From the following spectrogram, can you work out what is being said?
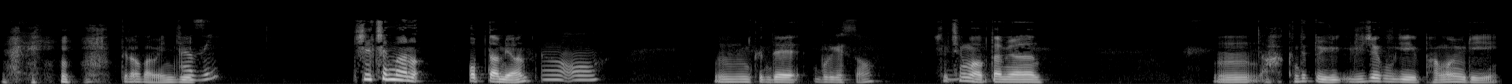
들어봐. 왠지 아지? 실책만 없다면 어, 어. 음, 근데 모르겠어. 실책만 없다면 음, 아, 근데 또 유- 유재국이 방어율이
